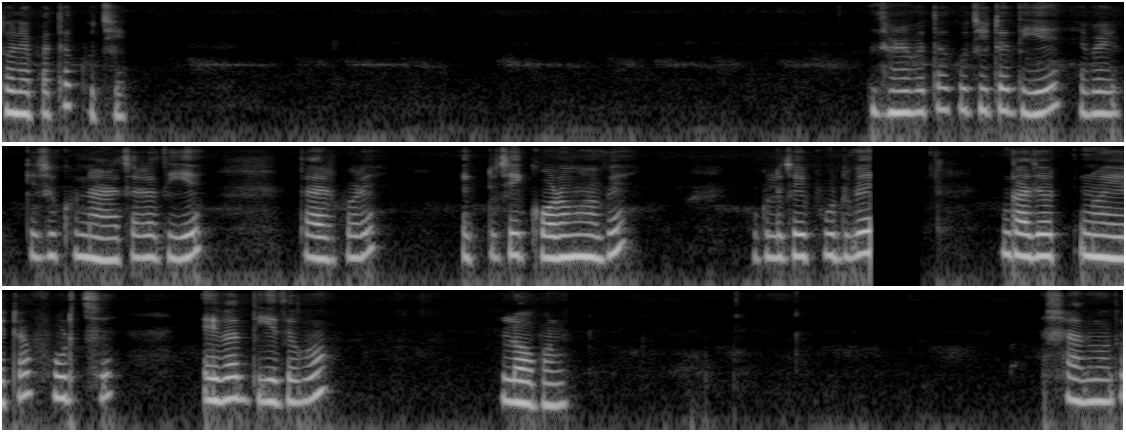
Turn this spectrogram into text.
ধনে পাতা কুচি। ধনে পাতা কুচিটা দিয়ে এবার কিছুক্ষণ নাড়াচাড়া দিয়ে তারপরে একটু যেই গরম হবে, ওগুলো যেই ফুটবে, গাজর নয় এটা ফুটছে, এবার দিয়ে দেব লবণ। স্বাদ মতো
